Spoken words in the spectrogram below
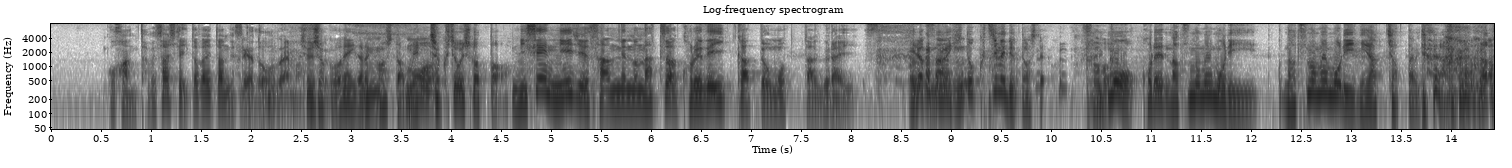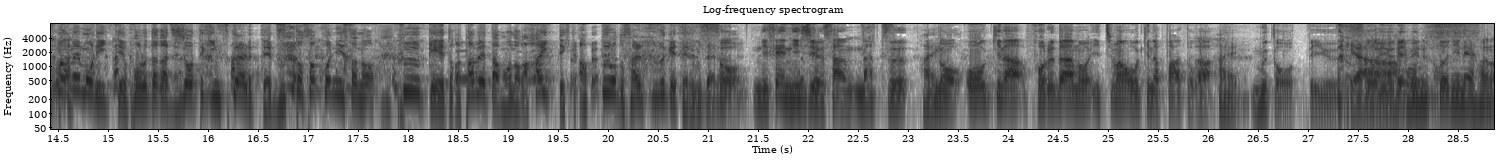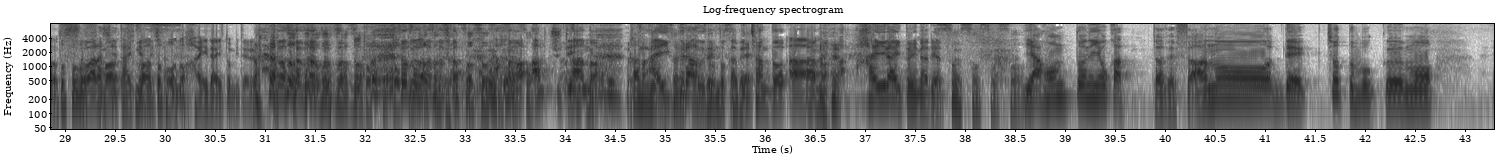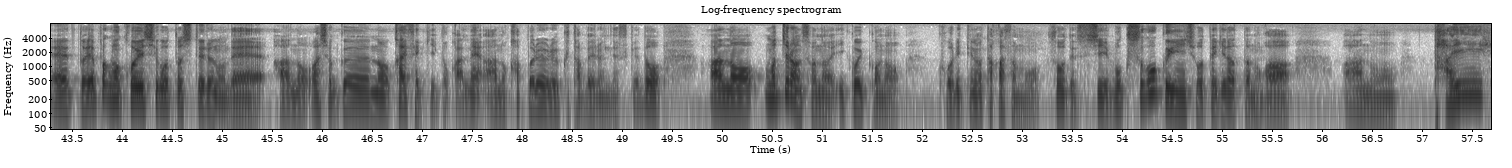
ー、ご飯食べさせていただいたんですけど。昼食をねいただきました、うん、めちゃくちゃ美味しかった。2023年の夏はこれでいいかって思ったぐらい。平久さん一口目で言ってましたよ。もうこれ夏のメモリー夏のメモリーになっちゃったみたいな 夏のメモリーっていうフォルダが自動的に作られて、ずっとそこにその風景とか食べたものが入ってきてアップロードされ続けてるみたいな。そう。2023夏の大きな、フォルダの一番大きなパートが、はい、武藤っていう、そういうレベルの。本当にね、本当素晴らしい体験スマートフォンのハイライトみたいな。そうそうそうそう。そうそうそう。あの、アイクラウドとかでちゃんと、あの、ハイライトになるやつ。そうそうそう。いや、本当に良かった。です。あのでちょっと僕もえっと、やっぱまあこういう仕事してるのであの和食の懐石とかねあのカップ料理よく食べるんですけどあのもちろんその一個一個のクオリティの高さもそうですし僕すごく印象的だったのがあの太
